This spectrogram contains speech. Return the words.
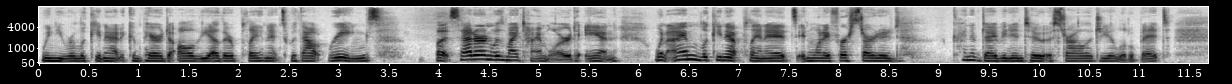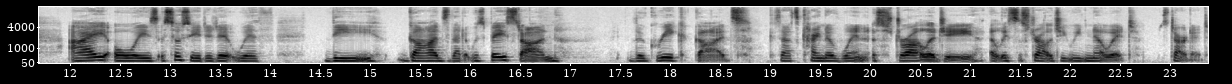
when you were looking at it compared to all the other planets without rings. But Saturn was my Time Lord. And when I'm looking at planets, and when I first started kind of diving into astrology a little bit, I always associated it with the gods that it was based on, the Greek gods, because that's kind of when astrology, at least astrology we know it, started.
